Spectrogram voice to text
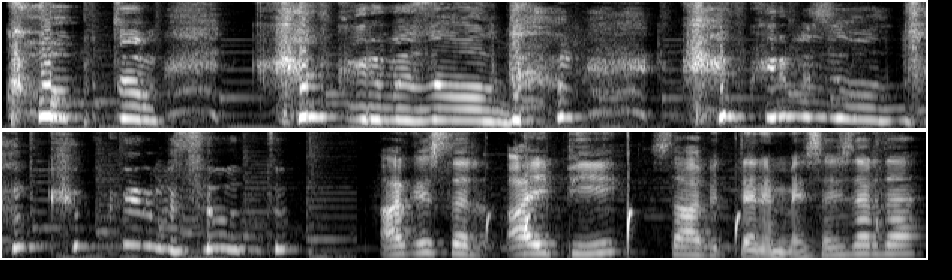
Koptum. Kıpkırmızı oldum. Kıpkırmızı oldum. Kıpkırmızı oldum. Arkadaşlar IP sabitlenen mesajlarda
